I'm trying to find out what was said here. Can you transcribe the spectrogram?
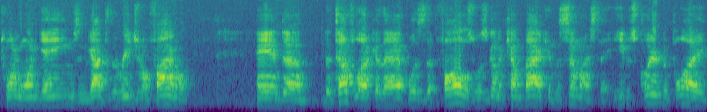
21 games and got to the regional final. And uh, the tough luck of that was that Falls was going to come back in the semi-state. He was cleared to play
